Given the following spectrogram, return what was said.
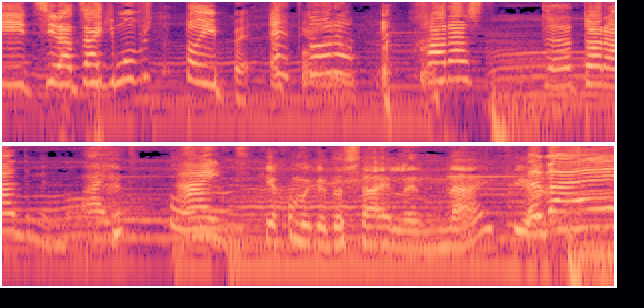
η τσιρατσάκι μου βρίσκεται- το είπε. Ε, τώρα χαρά. σ- τε- Τώρα άντε με μου. Άιτε. Άιτε. Και έχουμε και το Silent Night. Ε, μπα, ε,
